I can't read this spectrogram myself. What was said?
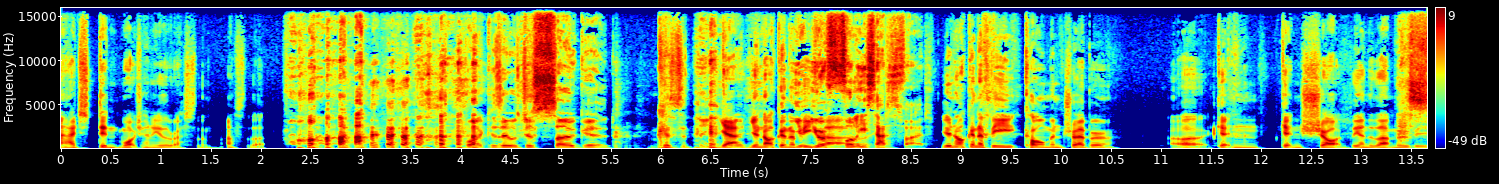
And I just didn't watch any of the rest of them after that. Why? Because it was just so good. Because yeah, you're not going to be. you're that. fully satisfied. You're not going to be Coleman Trevor uh, getting getting shot at the end of that movie.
